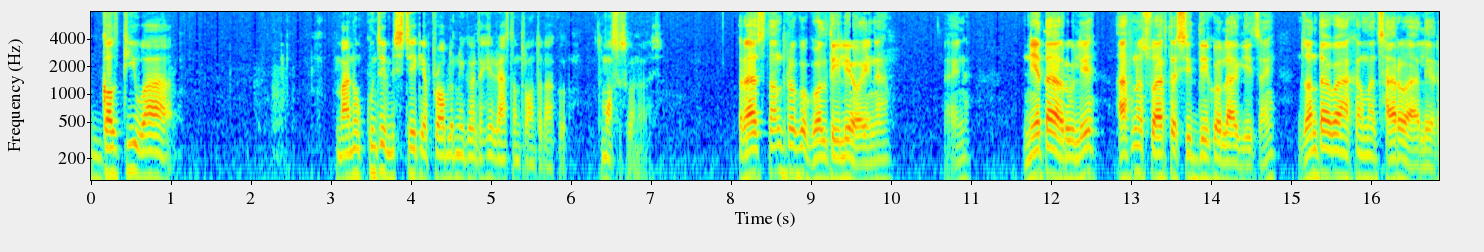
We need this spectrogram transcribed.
गल्ती वा मानौ कुन चाहिँ मिस्टेक या प्रब्लमले गर्दाखेरि राजतन्त्र अन्त भएको महसुस गर्नुभएको राजतन्त्रको गल्तीले होइन होइन? नेताहरूले आफ्नो स्वार्थ सिद्धिको लागि चाहिँ जनताको आँखामा छारो हालेर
